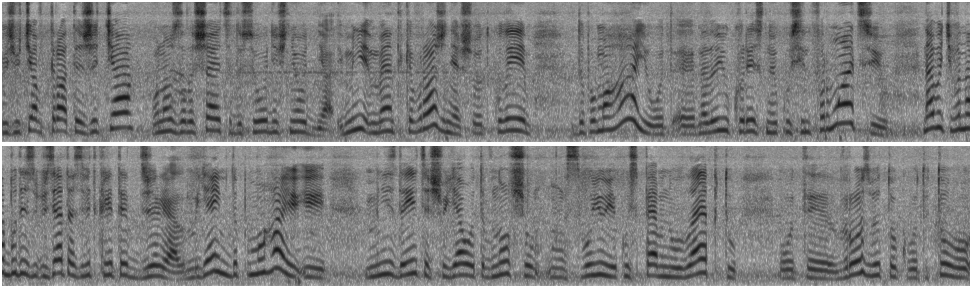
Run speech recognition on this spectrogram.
відчуття втрати життя, воно залишається до сьогоднішнього дня. І мені в мене таке враження, що от коли їм допомагаю, от, е, надаю корисну якусь інформацію, навіть вона буде взята з відкритих джерел. Я їм допомагаю, і мені здається, що я от вношу свою якусь певну лепту от, е, в розвиток от, того,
